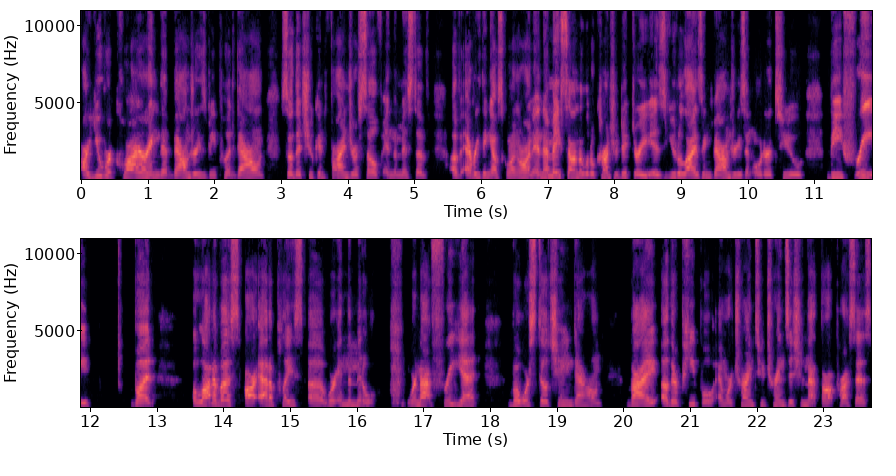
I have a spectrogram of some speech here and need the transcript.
Are you requiring that boundaries be put down so that you can find yourself in the midst of of everything else going on? And that may sound a little contradictory is utilizing boundaries in order to be free but a lot of us are at a place, uh, we're in the middle. We're not free yet, but we're still chained down by other people and we're trying to transition that thought process.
